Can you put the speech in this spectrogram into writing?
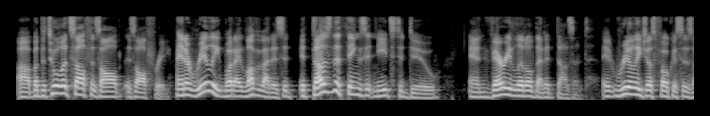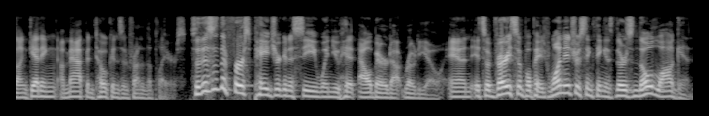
Uh, but the tool itself is all is all free. And it really what I love about it is it it does the things it needs to do and very little that it doesn't. It really just focuses on getting a map and tokens in front of the players. So this is the first page you're going to see when you hit owlbear.rodeo. And it's a very simple page. One interesting thing is there's no login.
